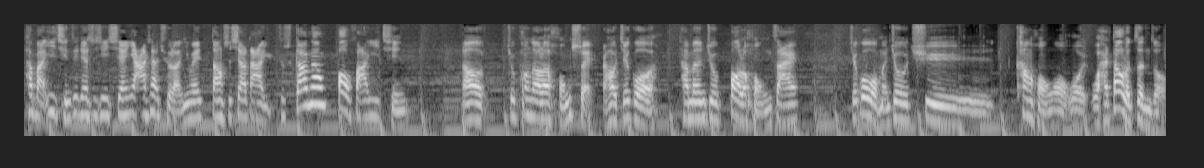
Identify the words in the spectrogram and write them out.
他把疫情这件事情先压下去了，因为当时下大雨，就是刚刚爆发疫情，然后就碰到了洪水，然后结果他们就报了洪灾，结果我们就去抗洪，我我我还到了郑州，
